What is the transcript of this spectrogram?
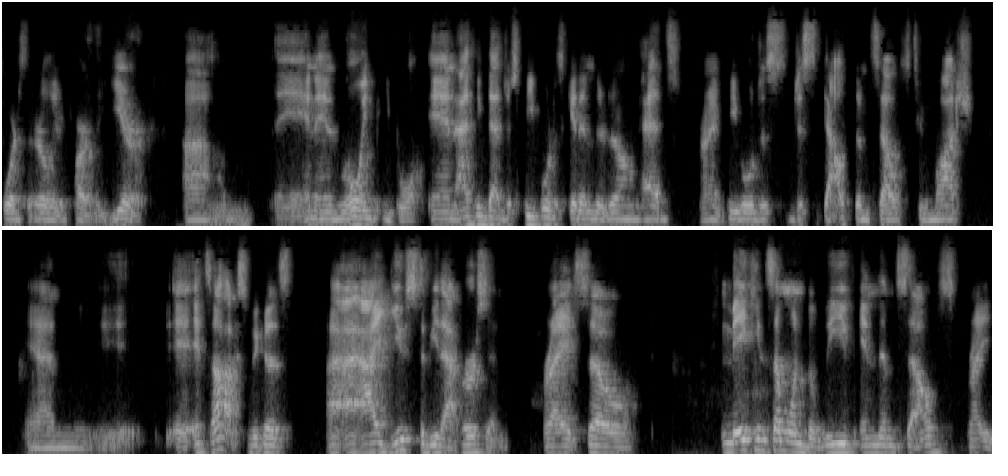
towards the earlier part of the year um, and enrolling people. And I think that just people just get into their own heads right? People just just doubt themselves too much. And it, it sucks because I, I used to be that person right? So making someone believe in themselves, right?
